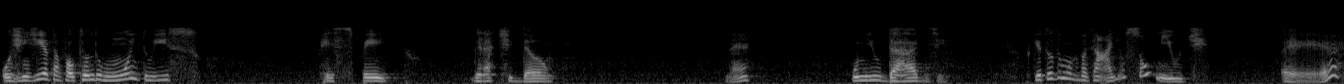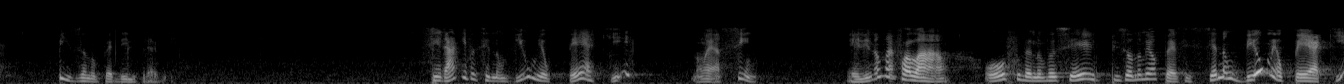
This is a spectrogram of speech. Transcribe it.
Hoje em dia está faltando muito isso. Respeito, gratidão, né? Humildade. Porque todo mundo vai dizer, ah, eu sou humilde. É, pisa no pé dele para ver. Será que você não viu meu pé aqui? Não é assim? Ele não vai falar, ô oh, fulano, você pisou no meu pé. Você não viu meu pé aqui?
